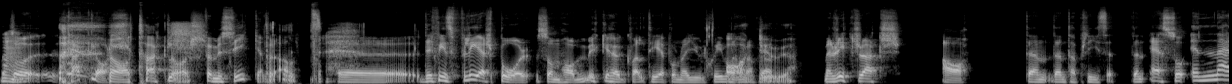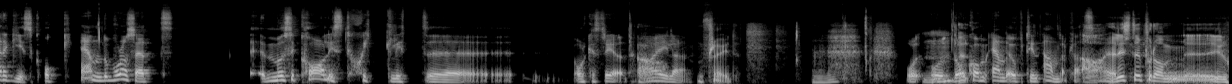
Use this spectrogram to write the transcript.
Mm. Så tack Lars Ja, tack Lars. för musiken. För allt. Eh, det finns fler spår som har mycket hög kvalitet på de här julskivorna. Ja, ja. Men Rich Ratch, ja, den, den tar priset. Den är så energisk och ändå på något sätt eh, musikaliskt skickligt eh, orkestrerad. Ja, Ja. jag gillar den. En fröjd. Och, och Mm. de kom ända upp till en andra plats. Ja, jag lyssnar på dem, eh,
